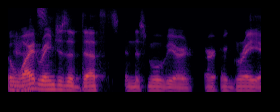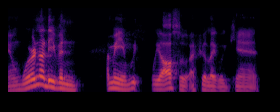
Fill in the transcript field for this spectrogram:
The yeah, wide it's... ranges of deaths in this movie are, are, are great and we're not even I mean, we, we also I feel like we can't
